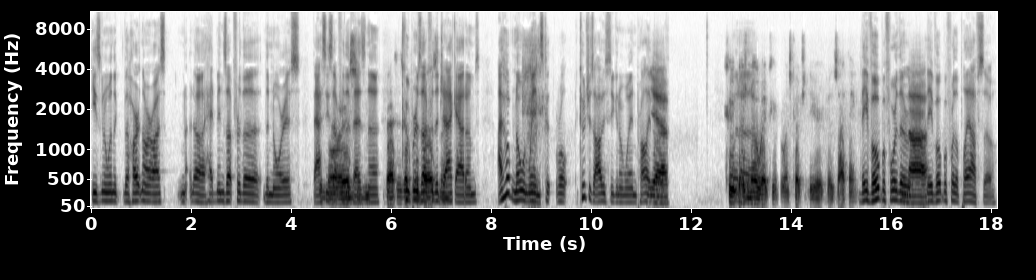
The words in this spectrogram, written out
He's going to win the, the Hart and the Art Ross. N- Uh, Hedman's up for the the Norris. Bassey's up for the Norris and Vezina. Bassey's Cooper's up for the Vezina. Jack Adams. I hope no one wins. 'cause- well, Cooch is obviously going to win. Probably Yeah. both. Coop, But, there's uh, no way Cooper wins Coach of the Year because I think They vote before the Nah. they vote before the playoffs. So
